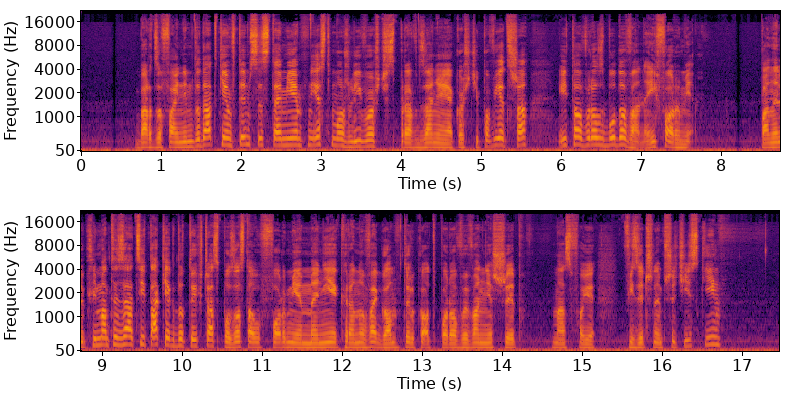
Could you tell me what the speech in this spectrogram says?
Bardzo fajnym dodatkiem w tym systemie jest możliwość sprawdzania jakości powietrza i to w rozbudowanej formie. Panel klimatyzacji, tak jak dotychczas, pozostał w formie menu ekranowego, tylko odporowywanie szyb ma swoje fizyczne przyciski.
